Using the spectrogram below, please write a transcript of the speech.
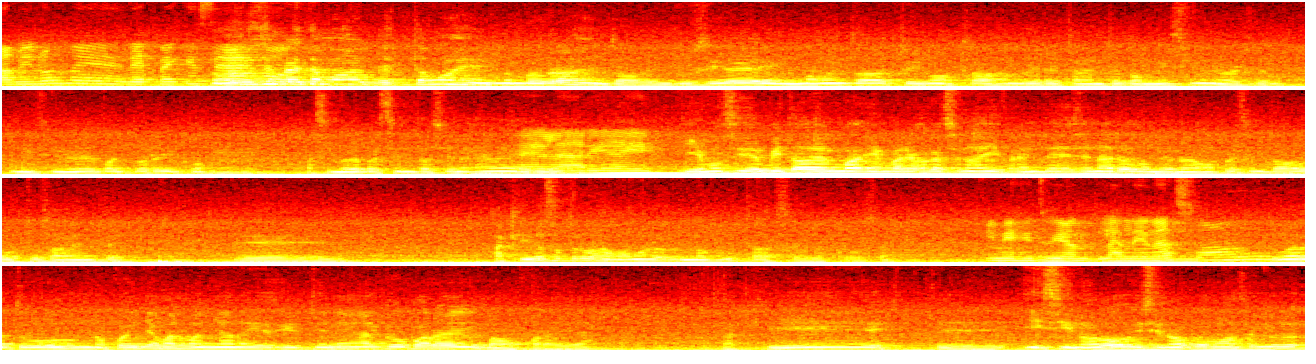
a mí no me, después que sea... Nosotros siempre estamos, estamos en- involucrados en todo. Inclusive en un momento dado estuvimos trabajando directamente con Miss Universe, Miss Universe de Puerto Rico, haciendo presentaciones en el ella. área. Y hemos sido invitados en, en varias ocasiones a diferentes escenarios donde nos hemos presentado gustosamente. Eh, aquí nosotros amamos, nos gusta hacer las cosas. Y mis estudiantes, las nenas Tú, son... tú- nos pueden llamar mañana y decir, ¿tienen algo para ir? Vamos para allá. Aquí, este, y si no lo, y si no lo podemos hacerlo,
